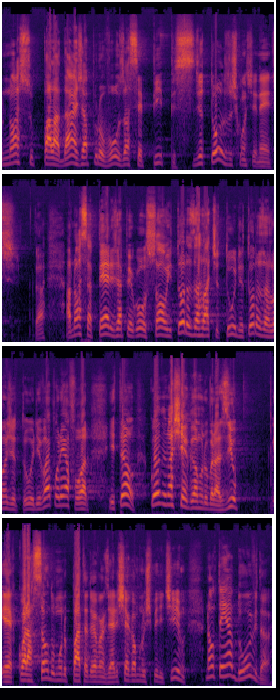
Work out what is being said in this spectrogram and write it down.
nosso paladar já provou os acepipes de todos os continentes. Tá? A nossa pele já pegou o sol em todas as latitudes, em todas as longitudes, e vai por aí afora. Então, quando nós chegamos no Brasil, é, coração do mundo pátria do Evangelho, e chegamos no Espiritismo, não tenha dúvida,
